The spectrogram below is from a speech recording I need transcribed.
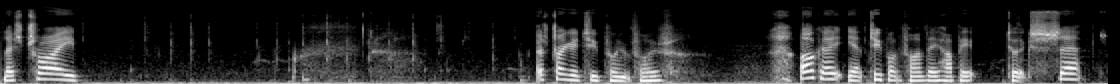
Let's try. Let's try go 2.5. Okay, yeah, 2.5. They happy to accept.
